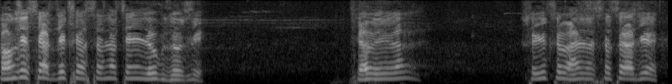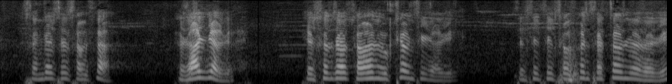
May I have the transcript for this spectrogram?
काँग्रेसचे अध्यक्ष असताना त्यांनी लोक जोडले. त्यावेळेला संयुक्त महाराष्ट्राचा आधी संघाचं संस्था राज्य हे यशवंतराव चव्हाण मुख्यमंत्री झाले. तसे ते चौपन्न सत्तावन्न झाले.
